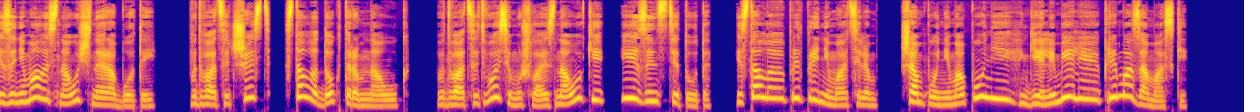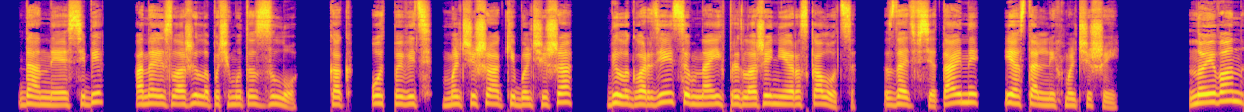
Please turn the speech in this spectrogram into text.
и занималась научной работой, в 26 стала доктором наук, в 28 ушла из науки и из института и стала предпринимателем, шампуни-мапуни, гели-мели, крема-замазки. Данные о себе она изложила почему-то зло, как отповедь мальчиша-кибальчиша белогвардейцам на их предложение расколоться, сдать все тайны и остальных мальчишей. Но Иван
